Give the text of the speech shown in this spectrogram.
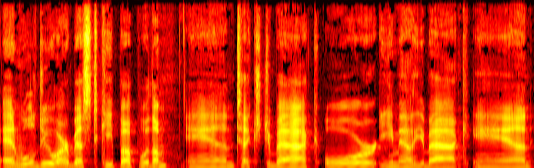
And we'll do our best to keep up with them and text you back or email you back. And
